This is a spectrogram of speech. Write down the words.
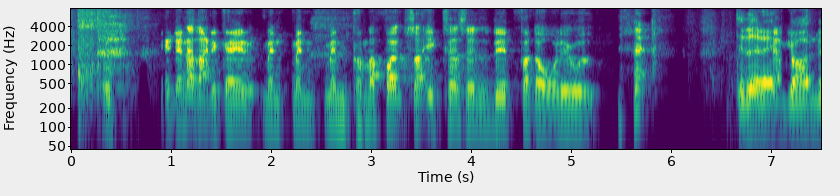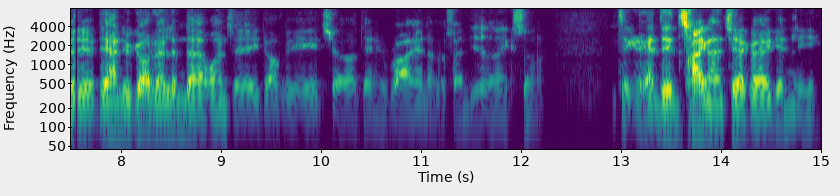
okay. Den er radikal, men, men, men kommer folk så ikke til at se lidt for dårligt ud? det ved jeg ikke, gjort med det. Det har han jo gjort med alle dem, der er rundt til AEW, Edge og Daniel Bryan og hvad fanden de hedder, ikke? Så jeg tænker, det trænger han til at gøre igen lige.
